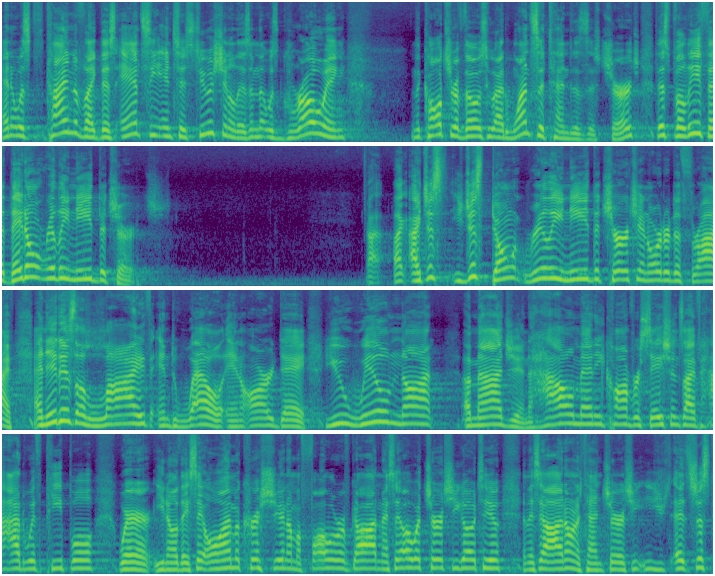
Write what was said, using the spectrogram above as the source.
And it was kind of like this anti institutionalism that was growing in the culture of those who had once attended this church, this belief that they don't really need the church. I, I just, you just don't really need the church in order to thrive. And it is alive and well in our day. You will not imagine how many conversations I've had with people where, you know, they say, Oh, I'm a Christian, I'm a follower of God. And I say, Oh, what church you go to? And they say, Oh, I don't attend church. It's just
